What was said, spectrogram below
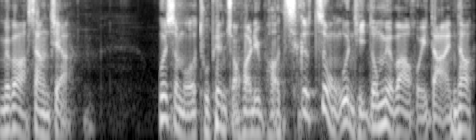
没办法上架？为什么图片转化率不好？这个这种问题都没有办法回答，你知道？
